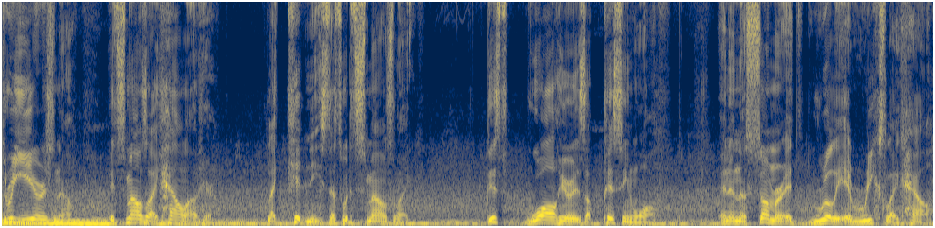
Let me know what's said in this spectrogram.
three years now. It smells like hell out here. Like kidneys, that's what it smells like. This wall here is a pissing wall. And in the summer, it really, it reeks like hell.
